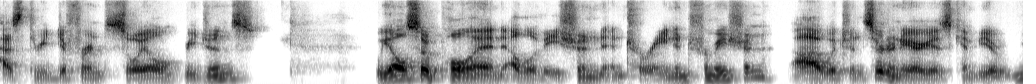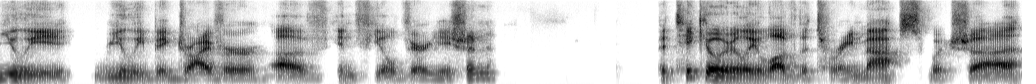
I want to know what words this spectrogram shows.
has three different soil regions. We also pull in elevation and terrain information, uh, which in certain areas can be a really, really big driver of in-field variation. Particularly love the terrain maps, which uh,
